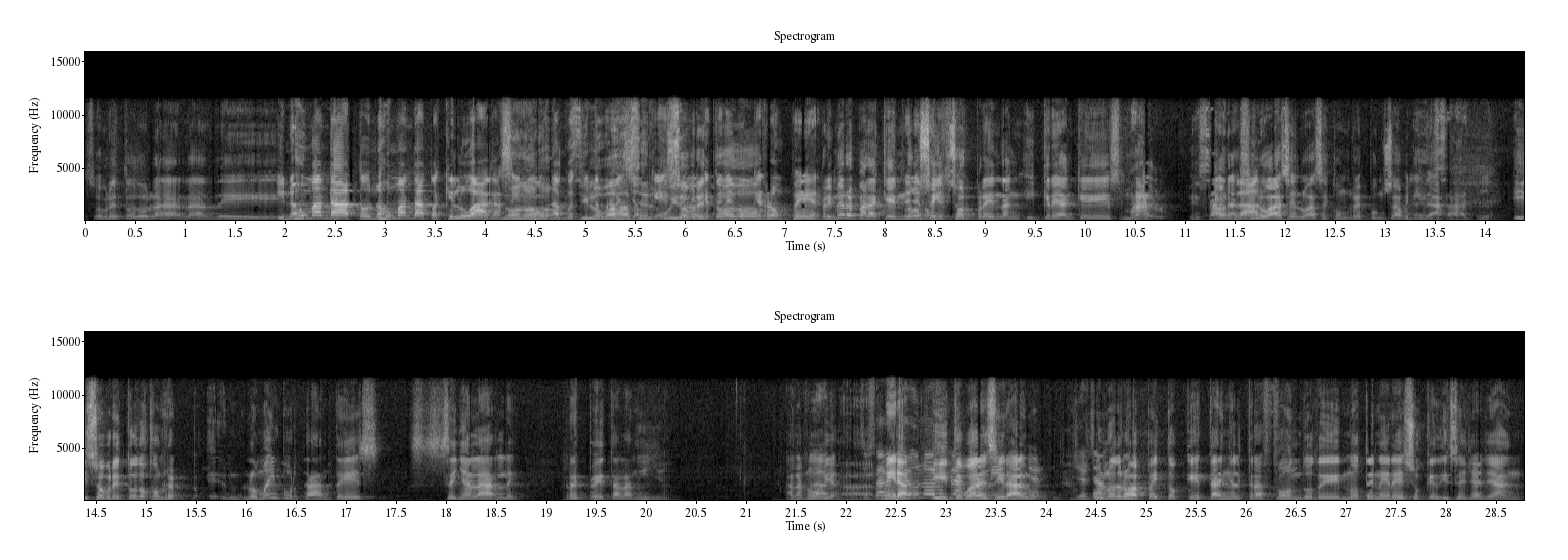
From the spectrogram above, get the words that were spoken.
Sobre todo la, de... Y no es un mandato, no es un mandato a que lo haga, sino una cuestión si lo vas a hacer, que sobre todo, que romper. Primero para que no se sorprendan y crean que es malo. Ahora, si lo hace, lo hace con responsabilidad. Y sobre todo, con lo más importante es señalarle, respeta a la niña, a la novia. Mira, y te voy a decir algo. Uno de los aspectos que está en el trasfondo de no tener eso que dice Yayan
